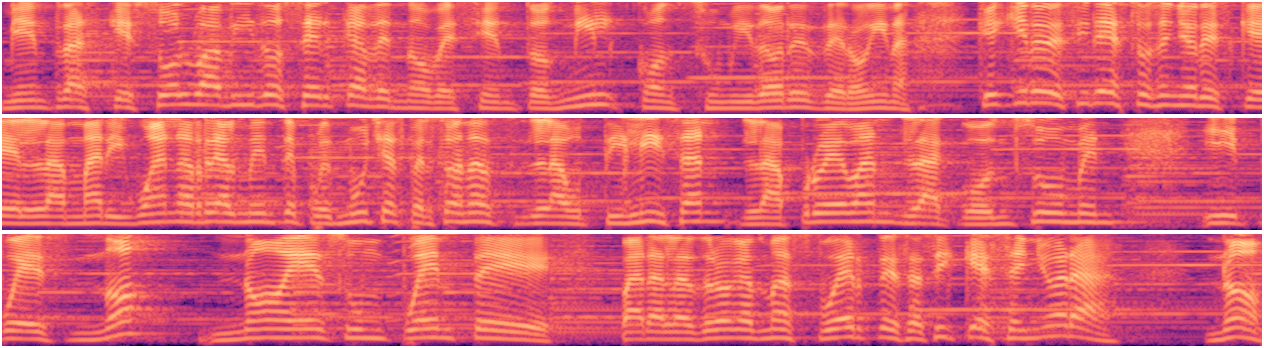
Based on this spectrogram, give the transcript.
mientras que solo ha habido cerca de 900 mil consumidores de heroína. ¿Qué quiere decir esto, señores? Que la marihuana realmente, pues muchas personas la utilizan, la prueban, la consumen y pues no, no es un puente para las drogas más fuertes. Así que señora, no,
